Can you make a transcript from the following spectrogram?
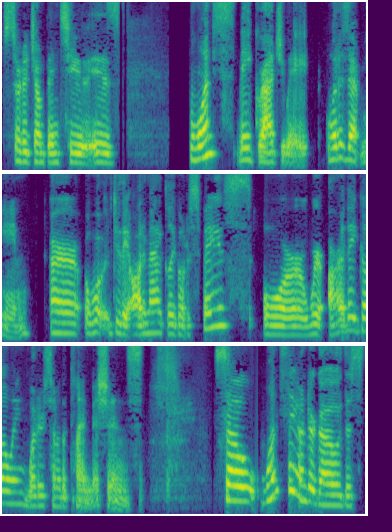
sort of jump into is once they graduate, what does that mean? Are do they automatically go to space or where are they going? What are some of the planned missions? So once they undergo this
